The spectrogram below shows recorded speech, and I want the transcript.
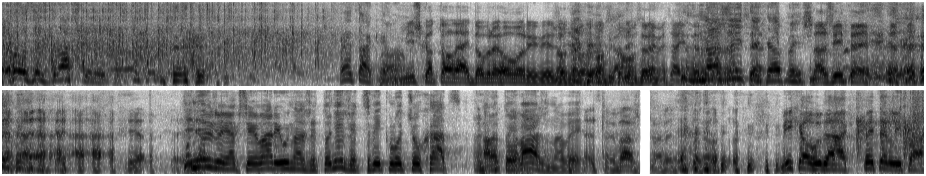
To sú strašné veci. To je také, no. Miško to ale aj dobre hovorí, vieš. No to, no, samozrejme, tá interpretácia. Nažité, chápeš? Nažité. Ja, To nie, že jak sa varí u nás, že to nie, že cvikluču chac, ale to je vážna vec. to je vážna vec. Michal Hudák, Peter Lipa.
